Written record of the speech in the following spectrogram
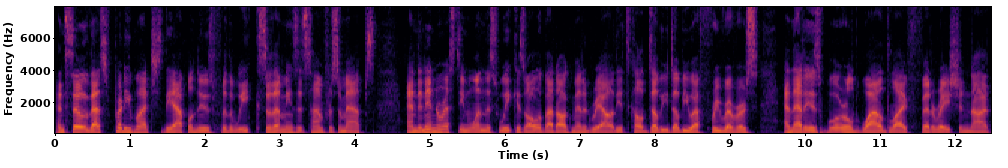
and so that's pretty much the Apple news for the week. So that means it's time for some apps. And an interesting one this week is all about augmented reality. It's called WWF Free Rivers, and that is World Wildlife Federation, not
